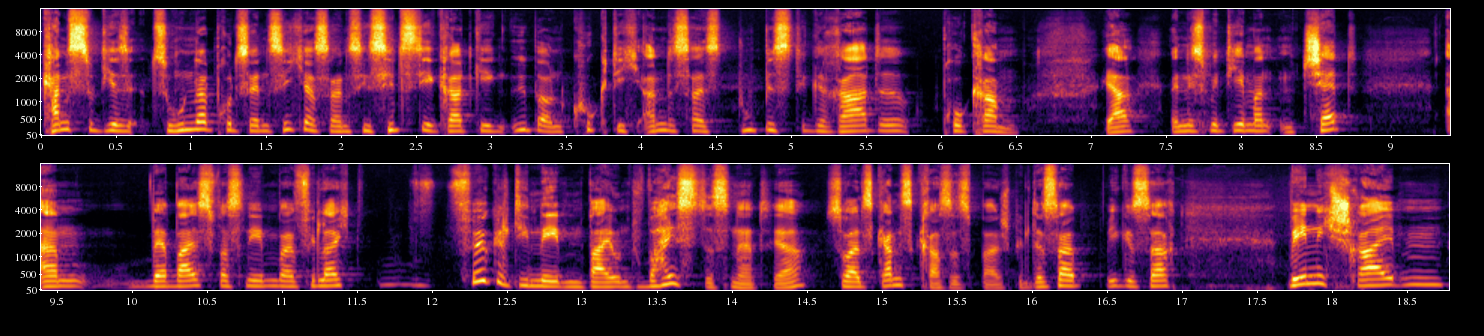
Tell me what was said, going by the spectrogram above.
kannst du dir zu 100% sicher sein, sie sitzt dir gerade gegenüber und guckt dich an. Das heißt, du bist gerade Programm. Ja, wenn ich mit jemandem chat, ähm, wer weiß, was nebenbei, vielleicht vögelt die nebenbei und du weißt es nicht, ja. So als ganz krasses Beispiel. Deshalb, wie gesagt, wenig schreiben,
